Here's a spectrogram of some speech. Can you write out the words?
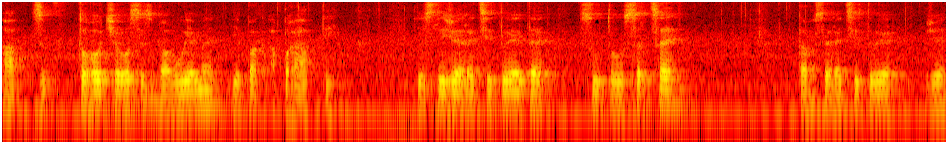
a z toho, čeho se zbavujeme, je pak aprápty. Jestliže recitujete sutou srdce, tam se recituje, že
